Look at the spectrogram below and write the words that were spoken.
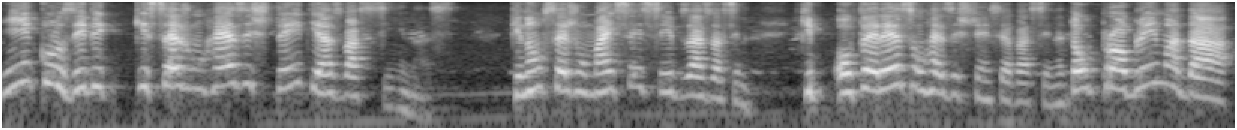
inclusive que sejam resistentes às vacinas, que não sejam mais sensíveis às vacinas, que ofereçam resistência à vacina. Então, o problema da,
